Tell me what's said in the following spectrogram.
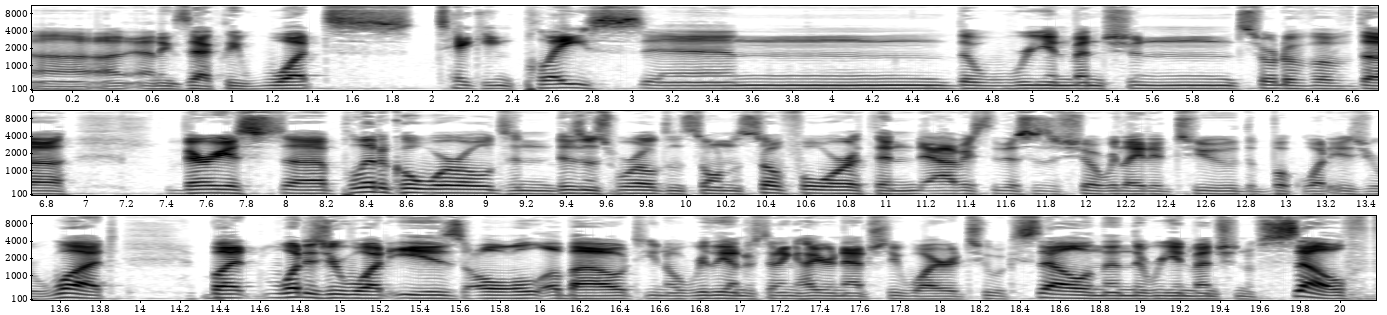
uh, on on exactly what's taking place and the reinvention, sort of of the various uh, political worlds and business worlds and so on and so forth. And obviously, this is a show related to the book "What Is Your What." But what is your what is all about, you know, really understanding how you're naturally wired to excel, and then the reinvention of self,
